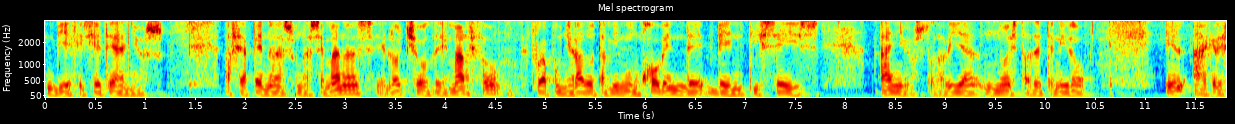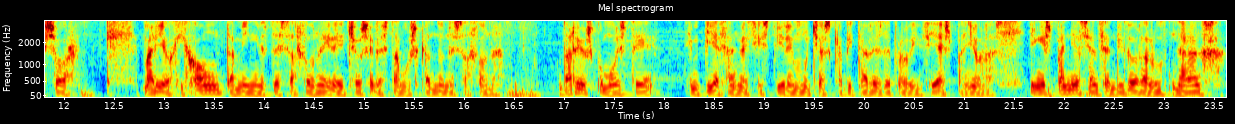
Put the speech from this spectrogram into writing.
17 años. Hace apenas unas semanas, el 8 de marzo, fue apuñalado también un joven de 26 años. Todavía no está detenido el agresor. Mario Gijón también es de esa zona y de hecho se le está buscando en esa zona. Barrios como este empiezan a existir en muchas capitales de provincia españolas. En España se ha encendido la luz naranja.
